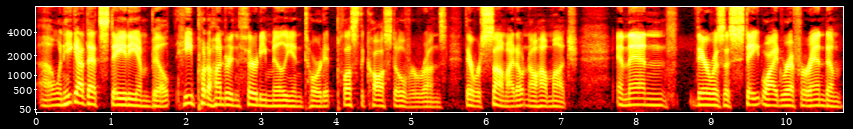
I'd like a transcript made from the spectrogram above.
Uh, when he got that stadium built, he put 130 million toward it, plus the cost overruns. There were some, I don't know how much, and then there was a statewide referendum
